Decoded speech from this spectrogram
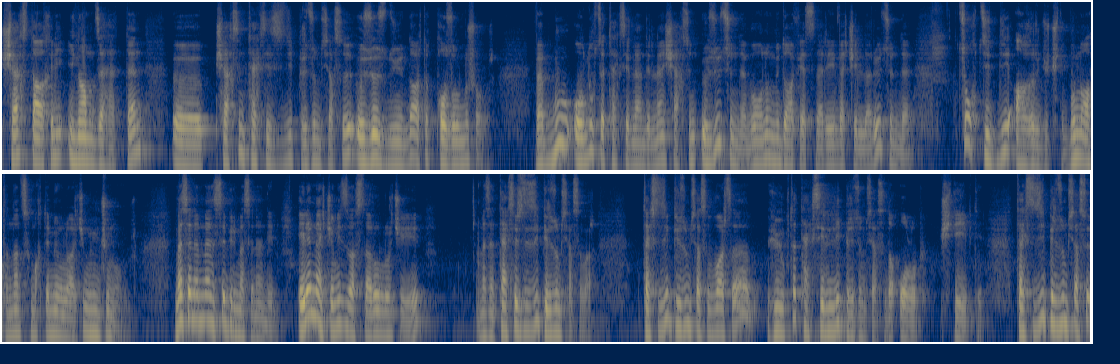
şəxs daxili inam cəhətdən şəxsin təqsirsizlik prezumpsiyası öz-özlüyündə artıq pozulmuş olur. Və bu olduqca təqsirləndirilən şəxsin özü üçün də və onun müdafiəçiləri, vəkilləri üçün də çox ciddi ağır yükdür. Bunun altından çıxmaq demək olar ki, mümkün olmur. Məsələn, mən sizə bir məsələni deyim. Elə məhkəmə iclasları olur ki, məsələn, təqsirsizlik prezumpsiyası var. Təqsirsizlik prezumpsiyası varsa, hüquqda təqsirlilik prezumpsiyası da olub, işləyibdi. Təqsirsizlik prezumpsiyası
